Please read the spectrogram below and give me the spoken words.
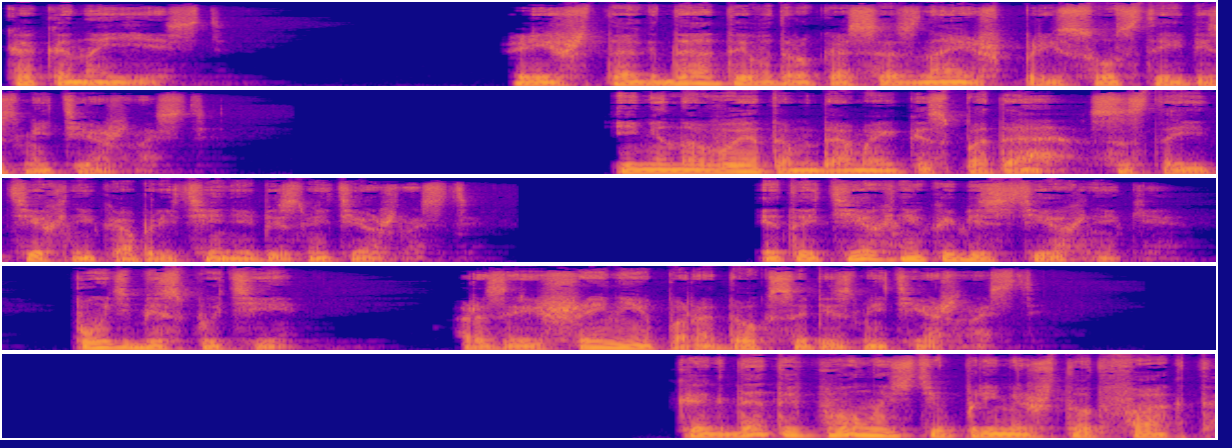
как она есть. Лишь тогда ты вдруг осознаешь присутствие безмятежности. Именно в этом, дамы и господа, состоит техника обретения безмятежности. Это техника без техники, путь без пути, разрешение парадокса безмятежности. Когда ты полностью примешь тот факт,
